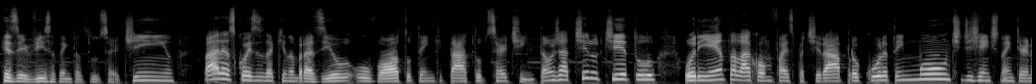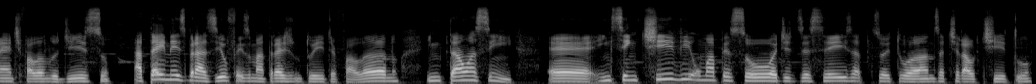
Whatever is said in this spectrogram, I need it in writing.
reservista tem que estar tá tudo certinho, várias coisas aqui no Brasil, o voto tem que estar tá tudo certinho. Então já tira o título, orienta lá como faz para tirar, procura, tem um monte de gente na internet falando disso. Até Inês Brasil fez uma thread no Twitter falando. Então assim, é, incentive uma pessoa de 16 a 18 anos a tirar o título,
